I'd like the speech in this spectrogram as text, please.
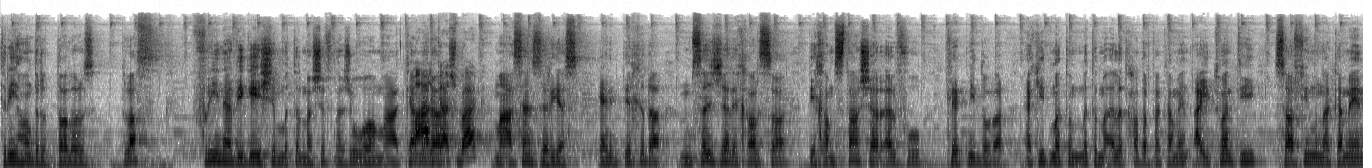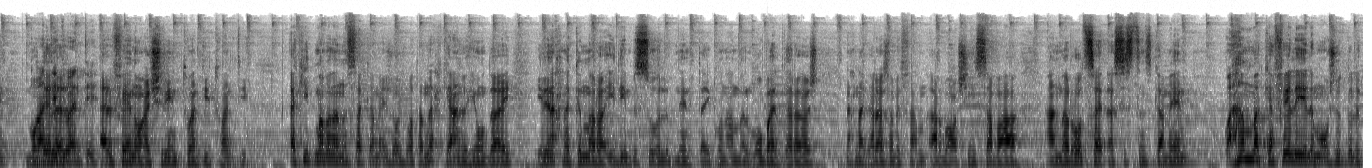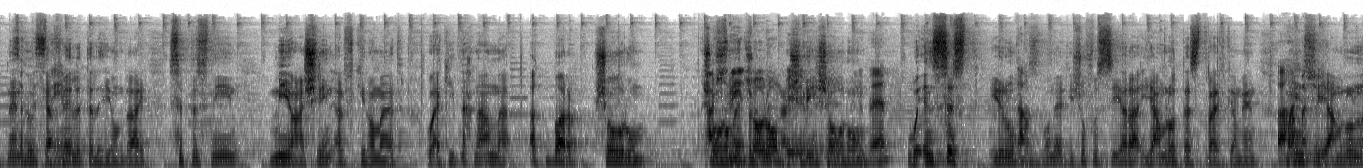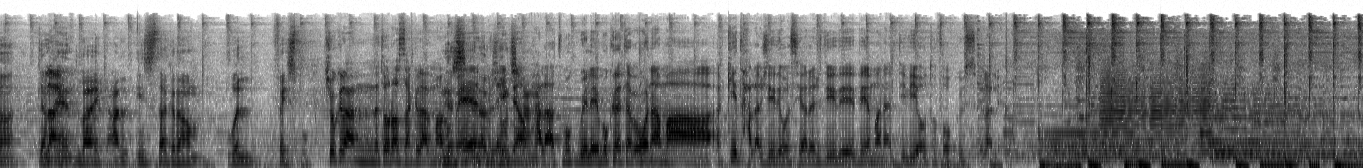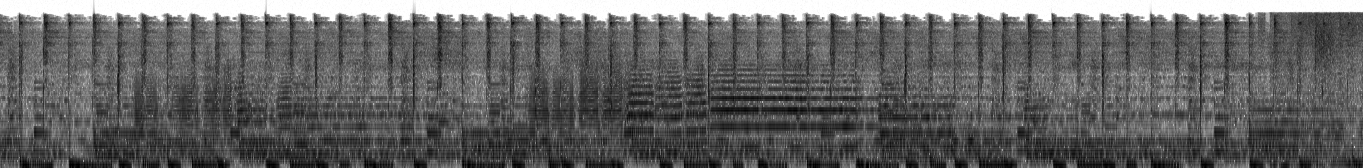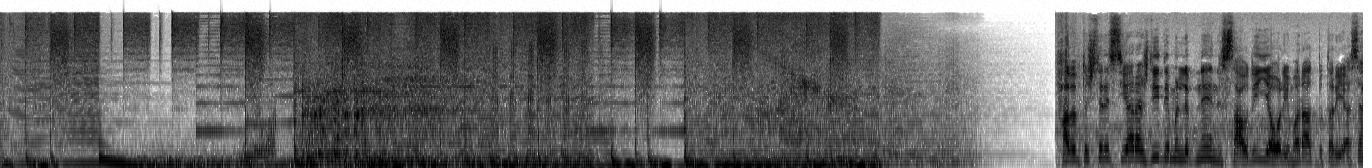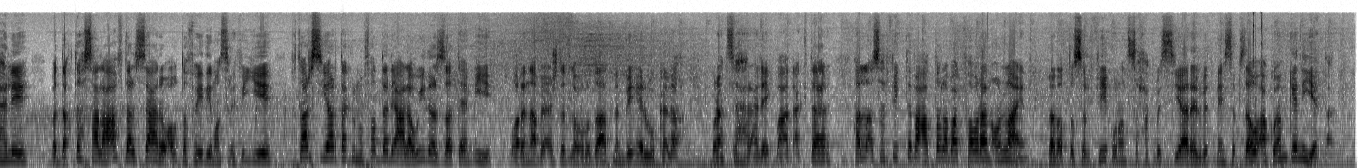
300 دولار plus free navigation مثل ما شفنا جوا مع كاميرا مع ال cash back مع sensor yes. يعني بتاخذها مسجلة خالصة ب 15300 دولار. أكيد مثل ما قلت حضرتك كمان i20 صار في منها كمان موديل 2020 2020 أكيد ما بدنا ننسى كمان جورج وقت نحكي عن الهيونداي اللي نحن كنا رائدين بالسوق اللبناني تيكون عندنا ال mobile garage. نحن جراجنا بيفتح من 24 7 عندنا ال road side assistance كمان. وأهم كفاله اللي موجود بلبنان هو كفاله الهيونداي. ست سنين. 120 ألف كيلومتر. وأكيد نحن عندنا أكبر showroom showroom 20 showroom 20 showroom و insist يروحوا نعم. الزبونات يشوفوا السيارة يعملوا test drive كمان. ما ينسوا يعملوا لنا كمان like. like على الإنستغرام والفيسبوك. شكرا تراث لك المعلومات. بنلاقينا بحلقات مقبلة. بكرة تابعونا مع أكيد حلقة جديدة وسيارة جديدة. دائما MTV Auto Focus إلى اللقاء. حابب تشتري سيارة جديدة من لبنان السعودية والإمارات بطريقة سهلة؟ بدك تحصل على أفضل سعر وأوطى فايدة مصرفية؟ اختار سيارتك المفضلة على Wheelers ME ورنا بأجدد العروضات من باقي الوكلاء ولنسهل عليك بعد أكثر هلأ صار فيك تبعت طلبك فورا أونلاين لنتصل فيك وننصحك بالسيارة اللي بتناسب ذوقك وإمكانياتك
